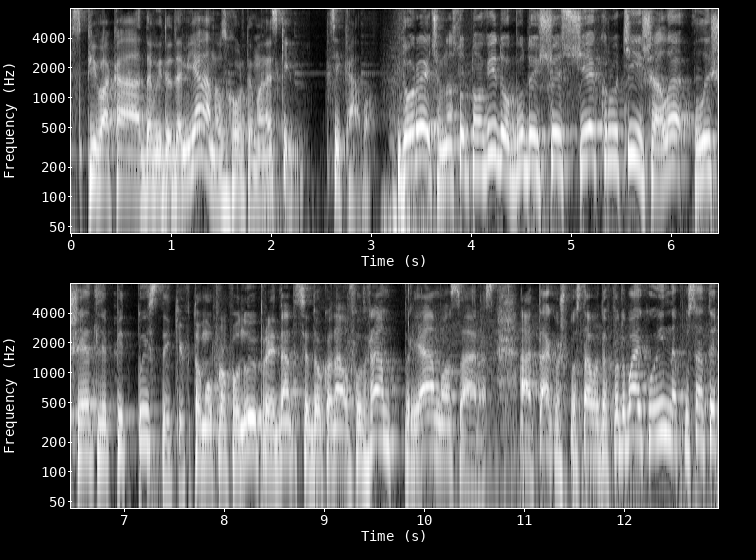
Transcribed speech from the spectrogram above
співака Давиду Дем'яно з гурту Манескін. Цікаво. До речі, в наступному відео буде щось ще крутіше, але лише для підписників. Тому пропоную приєднатися до каналу Фудграм прямо зараз. А також поставити вподобайку і написати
